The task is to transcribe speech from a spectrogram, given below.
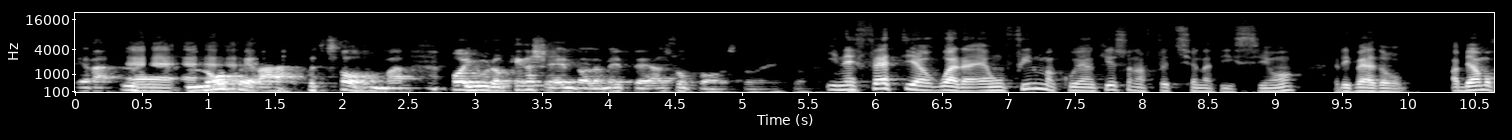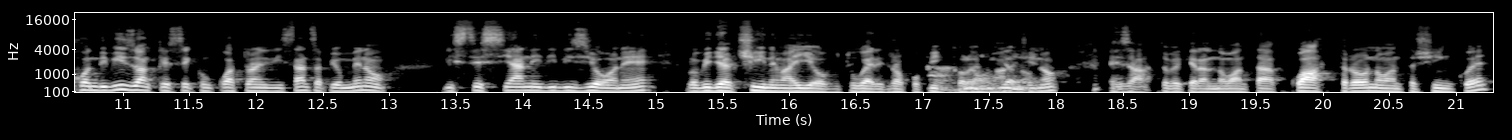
era eh, eh, l'opera, eh, insomma, poi uno crescendo la mette al suo posto. Ecco. In effetti, è, guarda, è un film a cui anch'io sono affezionatissimo, ripeto, abbiamo condiviso, anche se con quattro anni di distanza, più o meno gli stessi anni di visione, lo vidi al cinema io, tu eri troppo ah, piccolo, ah, no, immagino, no. esatto, perché era il 94, 95,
